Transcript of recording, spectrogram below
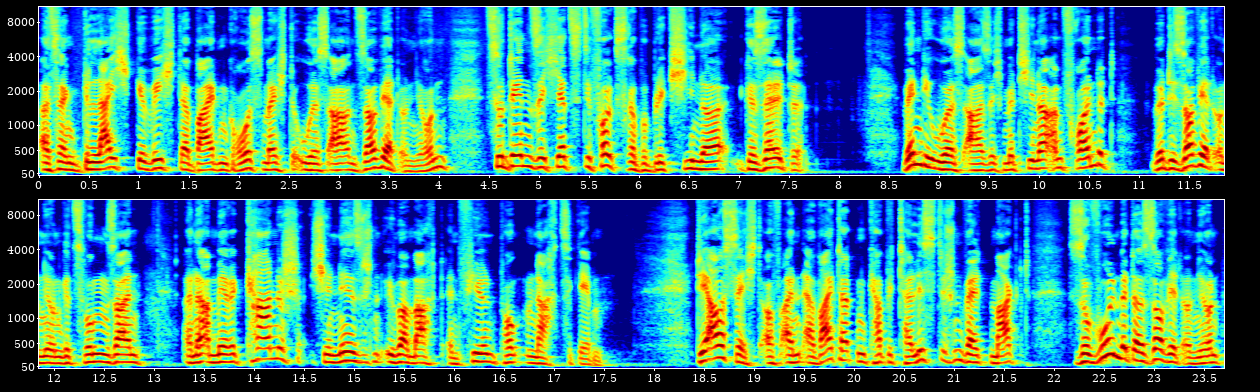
als ein Gleichgewicht der beiden Großmächte USA und Sowjetunion, zu denen sich jetzt die Volksrepublik China gesellte. Wenn die USA sich mit China anfreundet, wird die Sowjetunion gezwungen sein, einer amerikanisch-chinesischen Übermacht in vielen Punkten nachzugeben. Die Aussicht auf einen erweiterten kapitalistischen Weltmarkt sowohl mit der Sowjetunion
